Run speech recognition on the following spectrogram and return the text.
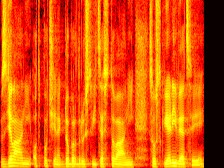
Vzdělání, odpočinek, dobrodružství, cestování jsou skvělé věci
